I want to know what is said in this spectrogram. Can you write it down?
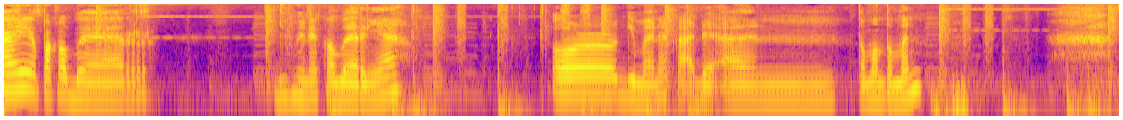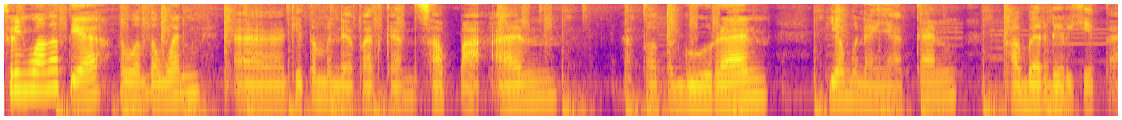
Hai, apa kabar? Gimana kabarnya? Or gimana keadaan teman-teman? Sering banget ya teman-teman uh, kita mendapatkan sapaan atau teguran yang menanyakan kabar dari kita.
